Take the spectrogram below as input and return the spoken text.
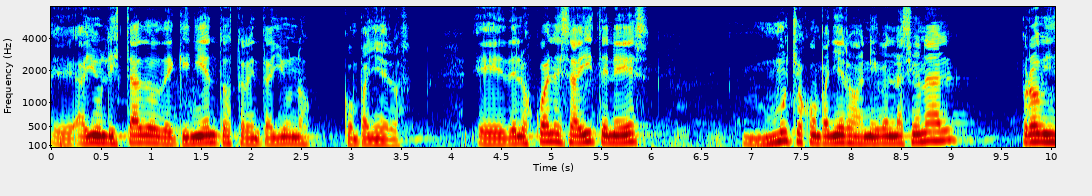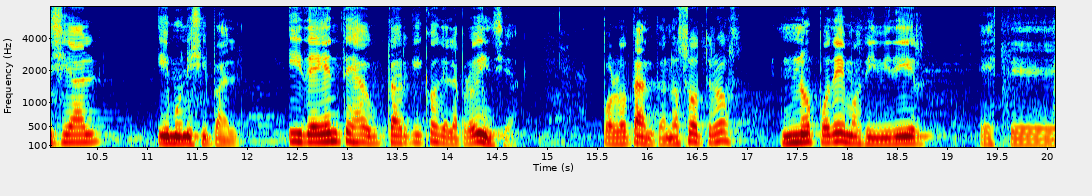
Eh, hay un listado de 531 compañeros, de los cuales ahí tenés muchos compañeros a nivel nacional, provincial, y municipal y de entes autárquicos de la provincia. Por lo tanto, nosotros no podemos dividir este,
